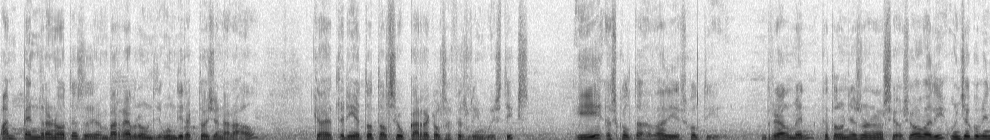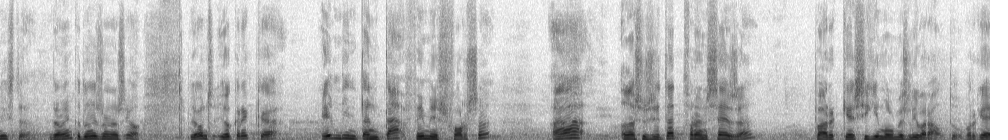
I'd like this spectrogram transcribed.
van prendre notes, em va rebre un, un director general que tenia tot el seu càrrec als afers lingüístics i, escolta, va dir, escolti, realment Catalunya és una nació. Això ho va dir un jacobinista, realment Catalunya és una nació. Llavors, jo crec que hem d'intentar fer més força a la societat francesa perquè sigui molt més liberal, tu. Perquè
